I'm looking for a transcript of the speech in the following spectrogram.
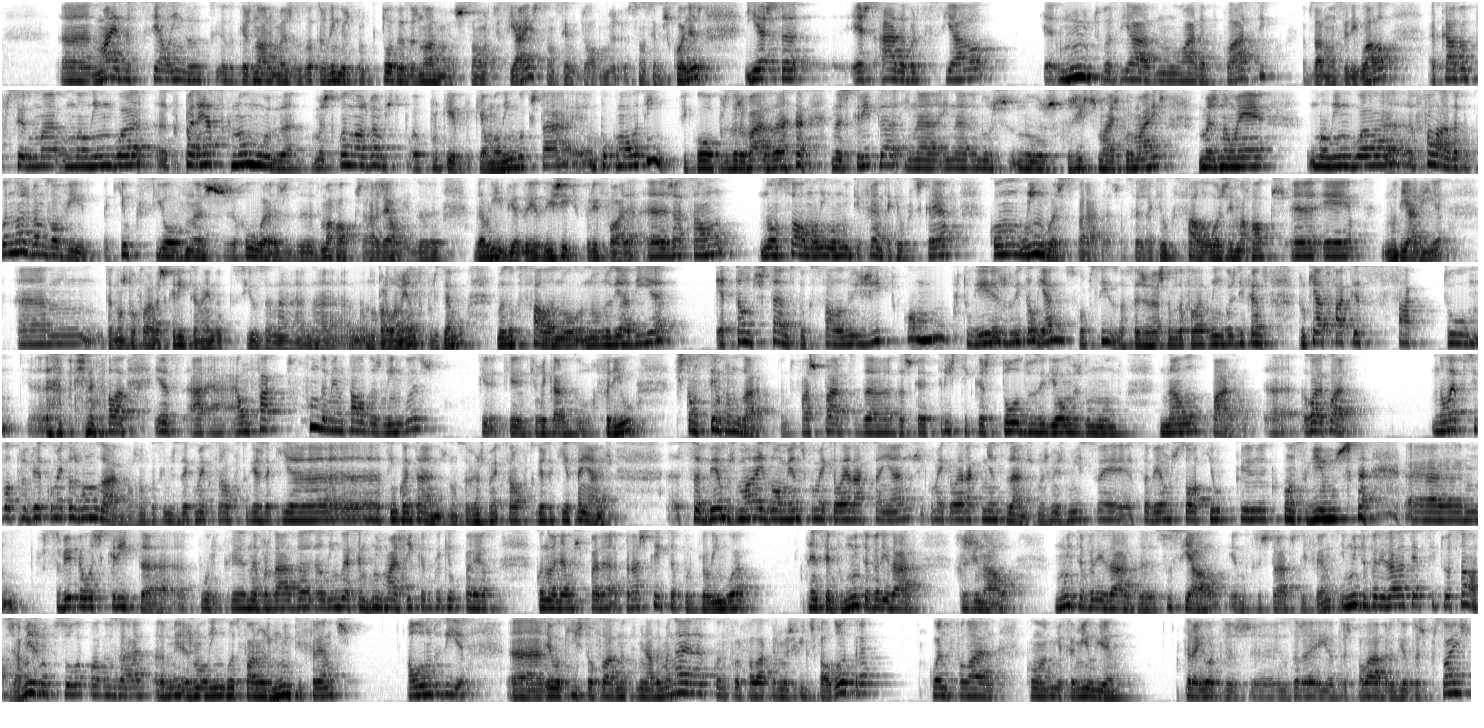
uh, mais artificial ainda do que, as normas das outras línguas, porque todas as normas são artificiais, são sempre, são sempre escolhas, e esta, este árabe artificial muito baseado no árabe clássico, apesar de não ser igual, acaba por ser uma, uma língua eh, que parece que não muda. Mas quando nós vamos. Porquê? Porque é uma língua que está é um pouco como o latim. Ficou preservada na escrita e, na, e na, nos, nos registros mais formais, mas não é uma língua falada, porque quando nós vamos ouvir aquilo que se ouve nas ruas de, de Marrocos, da Argélia, de, da Líbia, do, Egito por aí fora, eh, já são não só uma língua muito diferente daquilo que se escreve, como línguas separadas. Ou seja, aquilo que se fala hoje em Marrocos é, é no dia a dia. Um, não estou a falar da escrita nem do que se usa na, na, no Parlamento, por exemplo, mas o que se fala no, no, no, dia a dia é tão distante do que se fala no Egito como o português do italiano, se for preciso. Ou seja, já estamos a falar de línguas diferentes. Porque há de facto esse facto, repetindo a palavra, esse, há, há um facto fundamental das línguas que, que, que, o Ricardo referiu, que estão sempre a mudar. Portanto, faz parte da, das características de todos os idiomas do mundo, não param. Uh, agora, claro, não é possível prever como é que eles vão mudar. Nós não conseguimos dizer como é que será o português daqui a 50 anos, não sabemos como é que será o português daqui a 100 anos sabemos mais ou menos como é que ele era há 100 anos e como é que ele era há 500 anos, mas mesmo isso é sabemos só aquilo que, que conseguimos uh, perceber pela escrita, porque na verdade a língua é sempre muito mais rica do que aquilo que parece quando olhamos para, para a escrita, porque a língua tem sempre muita variedade regional, muita variedade social entre estratos diferentes e muita variedade até de situação, ou seja, a mesma pessoa pode usar a mesma língua de formas muito diferentes ao longo do dia. Uh, eu aqui estou a falar de uma determinada maneira, quando for falar com os meus filhos falo de outra, quando falar com a minha família terei outras, uh, usarei outras palavras e outras expressões,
